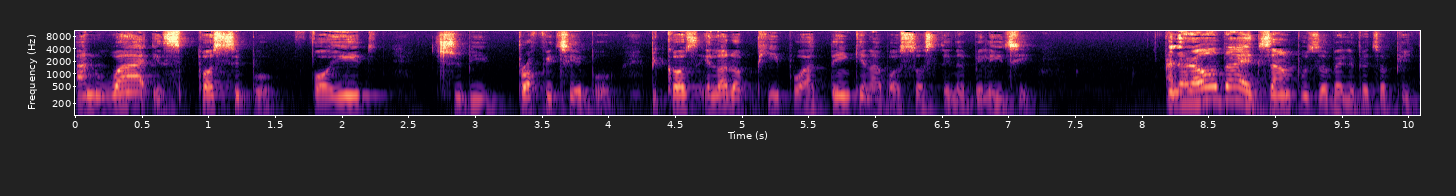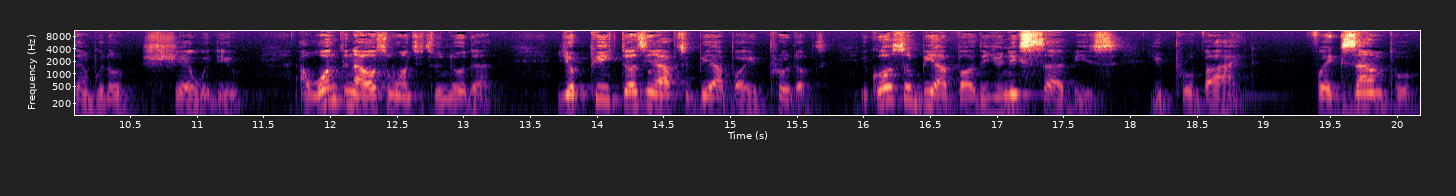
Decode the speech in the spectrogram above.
and why it's possible for it to be profitable because a lot of people are thinking about sustainability. And there are other examples of elevator pitch I'm going to share with you. And one thing I also want you to know that your pitch doesn't have to be about a product. It could also be about the unique service you provide. For example,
